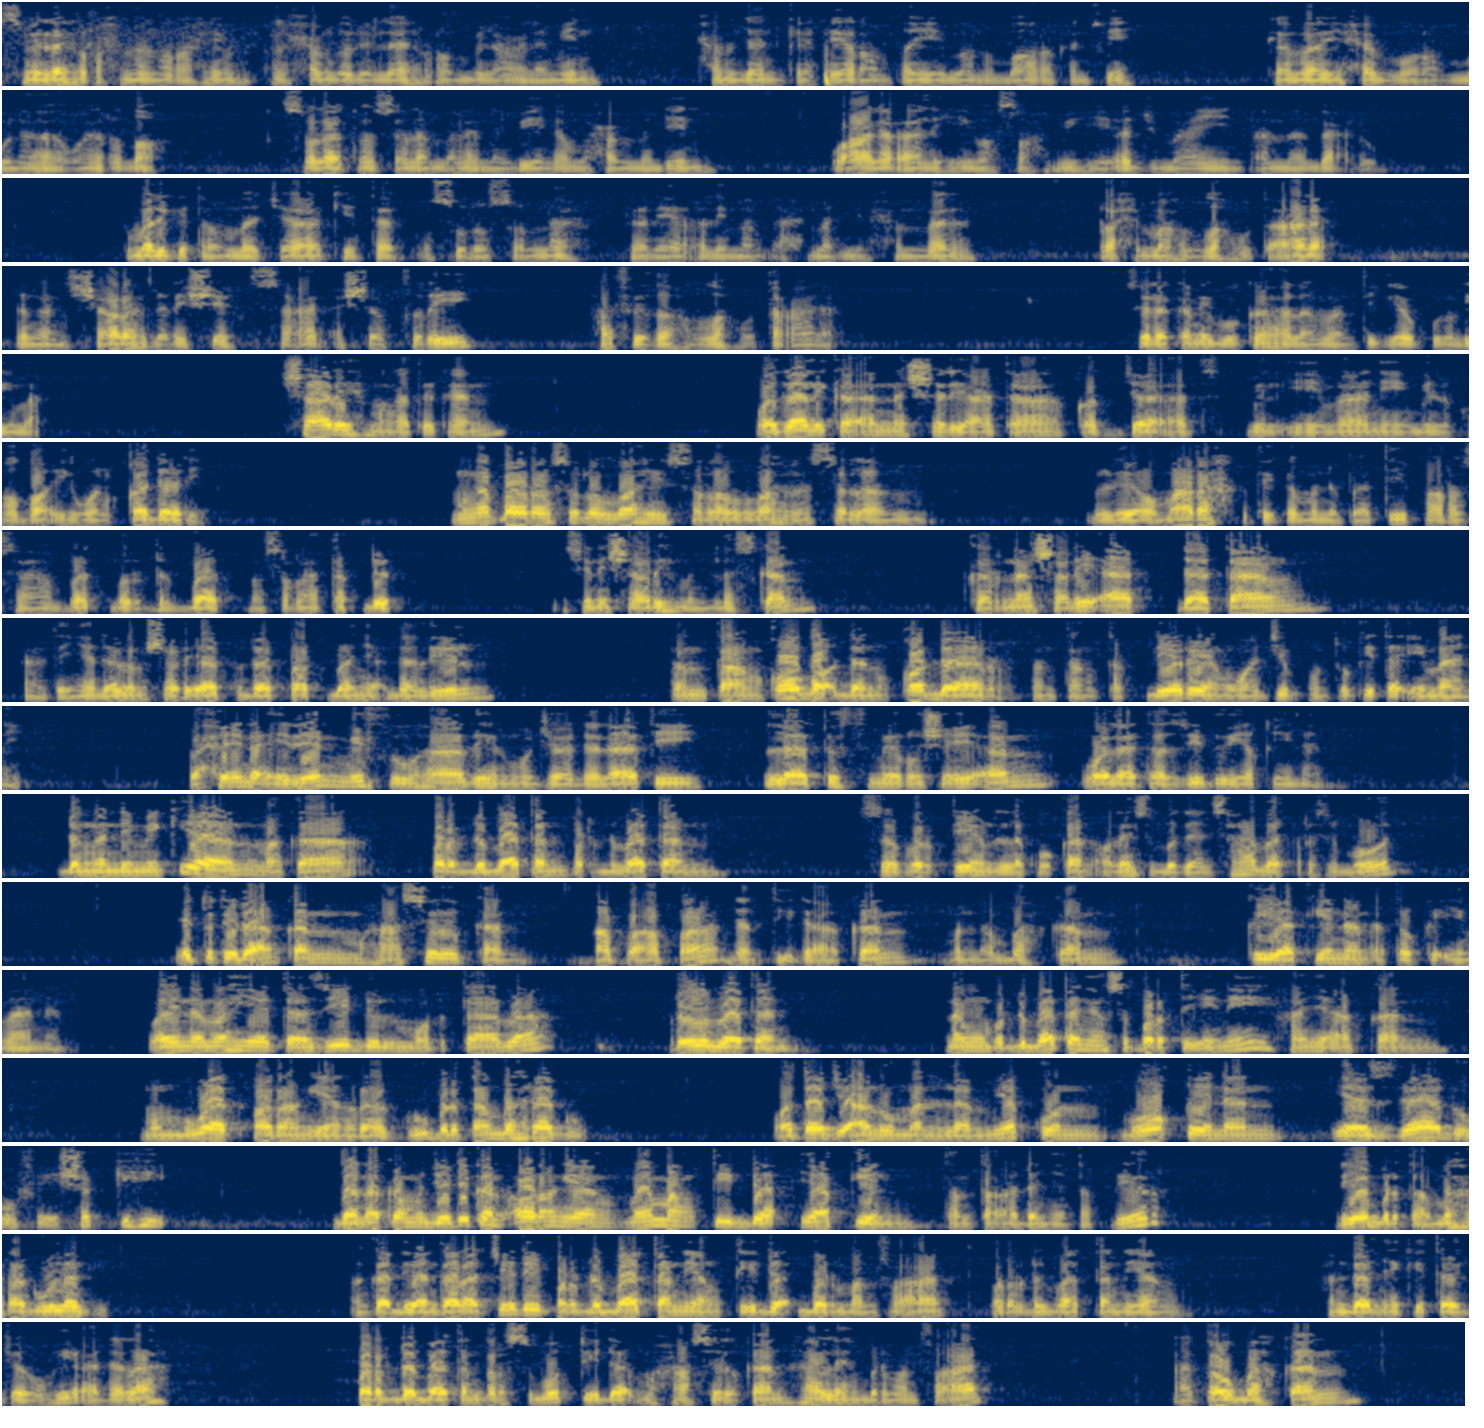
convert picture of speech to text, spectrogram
بسم الله الرحمن الرحيم الحمد لله رب العالمين حمدا كثيرا طيبا مباركا فيه كما يحب ربنا ويرضى الصلاة والسلام على نبينا محمد وعلى آله وصحبه أجمعين أما بعد Kembali kita membaca kitab Usul Sunnah karya Al-Imam Ahmad bin Hanbal rahimahullahu taala dengan syarah dari Syekh Sa'ad Asy-Syafiri hafizahullahu taala. Silakan dibuka halaman 35. Syarih mengatakan وذلك أن الشريعة قد جاءت بالإيمان بالقضاء والقدر Mengapa Rasulullah sallallahu alaihi wasallam beliau marah ketika mendapati para sahabat berdebat masalah takdir. Di sini syarih menjelaskan karena syariat datang artinya dalam syariat terdapat banyak dalil tentang qada dan qadar, tentang takdir yang wajib untuk kita imani. Fahina idzin mithlu hadhihi al-mujadalati la tuthmiru syai'an wa la. Dengan demikian maka perdebatan-perdebatan seperti yang dilakukan oleh sebagian sahabat tersebut itu tidak akan menghasilkan apa-apa dan tidak akan menambahkan keyakinan atau keimanan. Wa inma hiya tazidul murtaba ribatan. Namun perdebatan yang seperti ini hanya akan membuat orang yang ragu bertambah ragu. Wa taj'alu lam yakun muqinan yazdadu fi syakkihi dan akan menjadikan orang yang memang tidak yakin tentang adanya takdir, dia bertambah ragu lagi. Maka di antara ciri perdebatan yang tidak bermanfaat, perdebatan yang hendaknya kita jauhi adalah perdebatan tersebut tidak menghasilkan hal yang bermanfaat atau bahkan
